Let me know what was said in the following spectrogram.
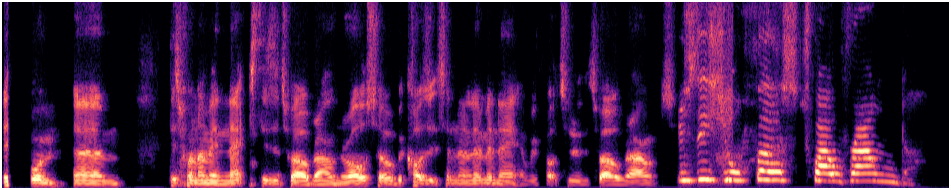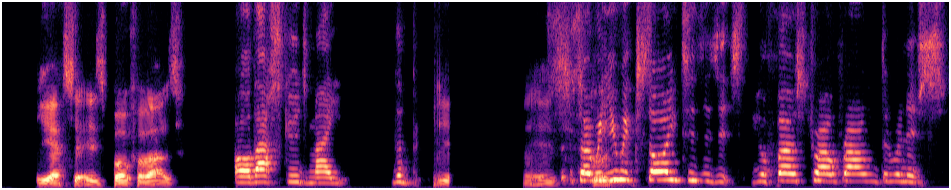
This one, um, this one I'm in next is a twelve rounder. Also, because it's an eliminator, we've got to do the twelve rounds. Is this your first twelve rounder? Yes, it is. Both of us. Oh, that's good, mate. The yeah. It is. So, good. are you excited? Is it your first twelve rounder and it's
